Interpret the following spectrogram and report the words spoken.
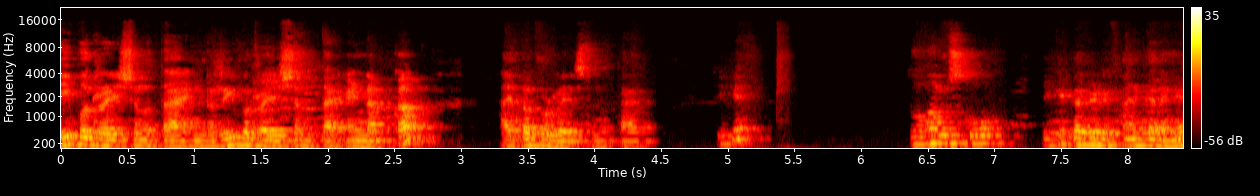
डीपोलराइजेशन होता है एंड रिपोलराइजेशन होता है एंड आपका हाइपर पोलराइजेशन होता है, ठीक है? तो हम इसको एक एक करके डिफाइन करेंगे।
